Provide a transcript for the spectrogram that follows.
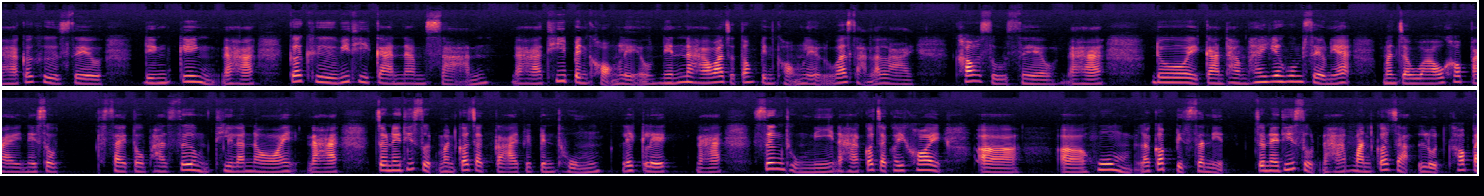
นะคะก็คือ cell dinking นะคะก็คือวิธีการนำสารนะคะที่เป็นของเหลวเน้นนะคะว่าจะต้องเป็นของเหลวหรือว่าสารละลายเข้าสู่เซลล์นะคะโดยการทำให้เยื่อหุ้มเซลล์เนี้ยมันจะเว้าเข้าไปในโซ ไซโตพลาซึมทีละน้อยนะคะจนในที่สุดมันก็จะกลายไปเป็นถุงเล็กๆนะคะซึ่งถุงนี้นะคะก็จะค่อยๆหุ้มแล้วก็ปิดสนิทจนในที่สุดนะคะมันก็จะหลุดเข้าไป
